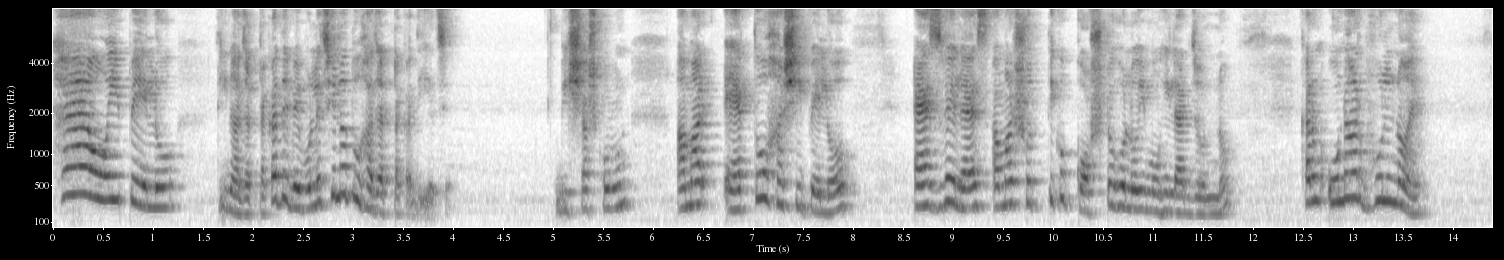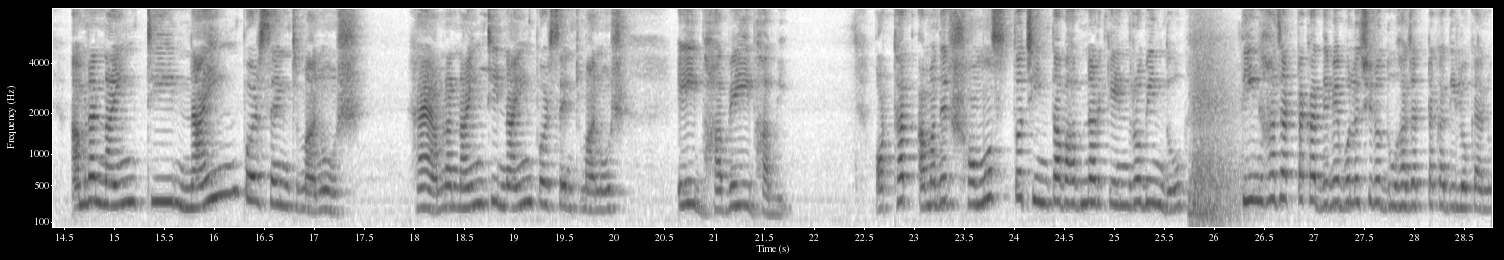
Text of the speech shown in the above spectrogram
হ্যাঁ ওই পেল। তিন হাজার টাকা দেবে বলেছিল, দু হাজার টাকা দিয়েছে। বিশ্বাস করুন, আমার এত হাসি পেল অ্যাজ ওয়েল অ্যাজ আমার সত্যি খুব কষ্ট হলো ওই মহিলার জন্য। কারণ ওনার ভুল নয়। আমরা নাইনটি নাইন পারসেন্ট মানুষ হ্যাঁ আমরা নাইনটি নাইন পারসেন্ট মানুষ এইভাবেই ভাবি। অর্থাৎ আমাদের সমস্ত চিন্তা ভাবনার কেন্দ্রবিন্দু তিন হাজার টাকা দেবে বলেছিল দু হাজার টাকা দিল কেন?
